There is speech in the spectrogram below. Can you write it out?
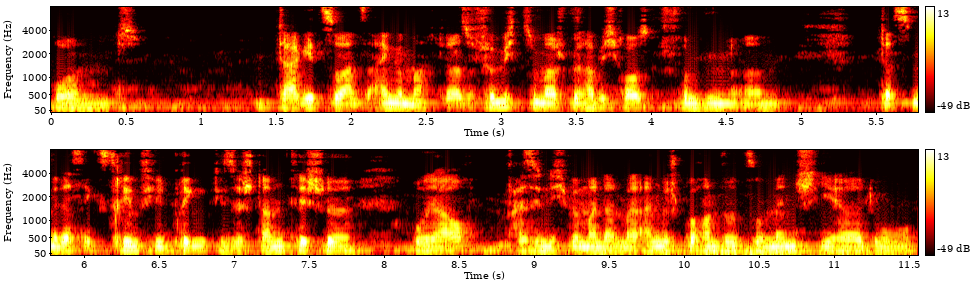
und da geht's so ans Eingemachte. Also für mich zum Beispiel habe ich rausgefunden, ähm, dass mir das extrem viel bringt, diese Stammtische oder auch, weiß ich nicht, wenn man dann mal angesprochen wird, so Mensch, hier, du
